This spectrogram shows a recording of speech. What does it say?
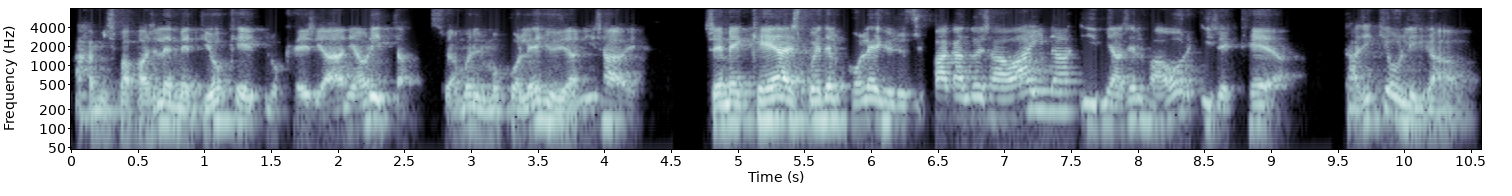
a mis papás se les metió que lo que decía Dani ahorita, estudiamos en el mismo colegio y Dani sabe, se me queda después del colegio, yo estoy pagando esa vaina y me hace el favor y se queda, casi que obligado.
